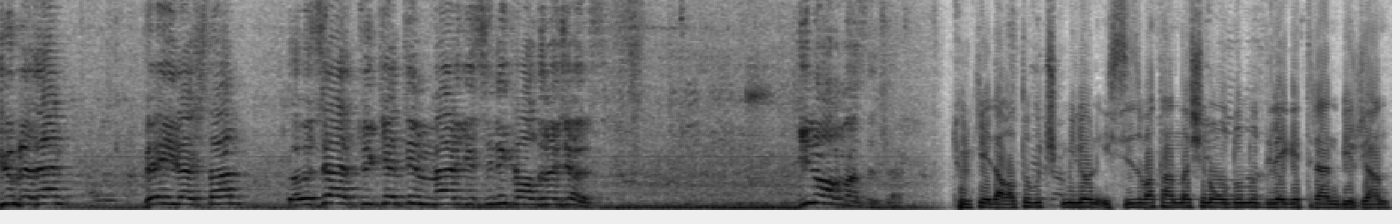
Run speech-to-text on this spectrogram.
gübreden ve ilaçtan özel tüketim vergisini kaldıracağız. Yine olmaz dediler. Türkiye'de 6,5 milyon işsiz vatandaşın olduğunu dile getiren Bircan,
